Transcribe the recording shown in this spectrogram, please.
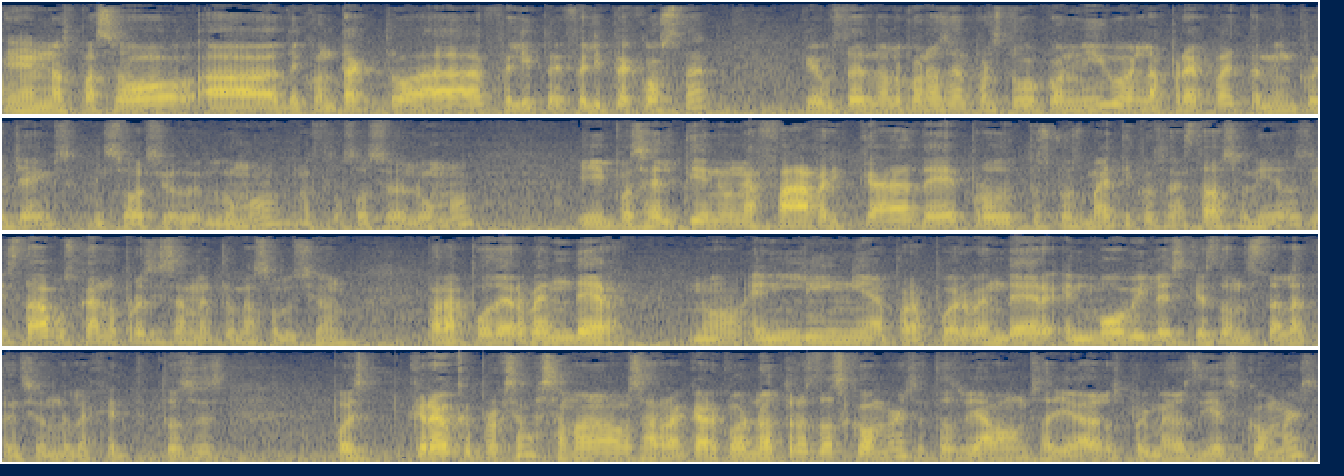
eh, nos pasó uh, de contacto a Felipe, Felipe Acosta, que ustedes no lo conocen, pero estuvo conmigo en la prepa y también con James, mi socio del Lumo, nuestro socio del Lumo. Y pues él tiene una fábrica de productos cosméticos en Estados Unidos y estaba buscando precisamente una solución para poder vender, ¿no? En línea, para poder vender en móviles, que es donde está la atención de la gente. Entonces, pues creo que próxima semana vamos a arrancar con otros dos commerce, entonces ya vamos a llegar a los primeros 10 commerce.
